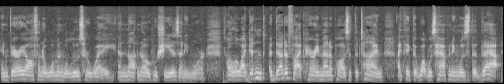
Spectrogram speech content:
And very often a woman will lose her way and not know who she is anymore. Although I didn't identify perimenopause at the time, I think that what was happening was that that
